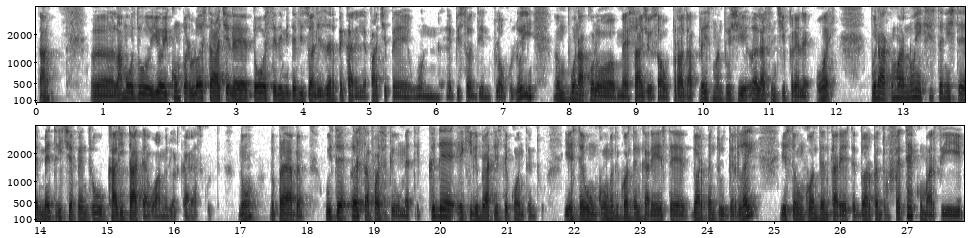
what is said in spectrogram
Da? La modul, eu îi cumpăr lui ăsta acele 200.000 de vizualizări pe care le face pe un episod din vlogul lui, îmi pun acolo mesajul sau product placement-ul și ălea sunt cifrele ori. Până acum nu există niște metrice pentru calitatea oamenilor care ascultă. Nu? Nu prea avem. Uite, ăsta poate să fie un metric. Cât de echilibrat este contentul? Este un content care este doar pentru dârlăi, este un content care este doar pentru fete, cum ar fi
